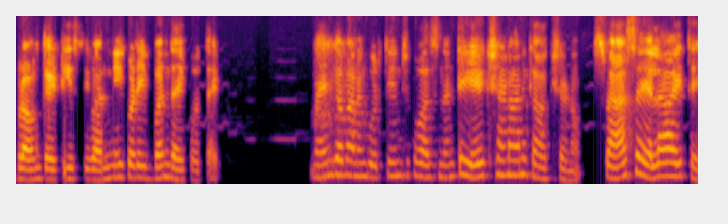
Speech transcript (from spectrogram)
బ్రాంకైటిస్ ఇవన్నీ కూడా ఇబ్బంది అయిపోతాయి. మెయిన్గా మనం గుర్తించుకోవాల్సింది అంటే ఏ క్షణానికి ఆ క్షణం. శ్వాస ఎలా అయితే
